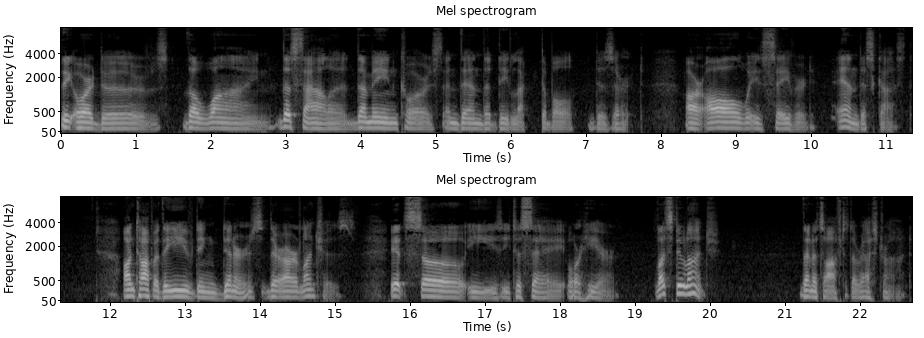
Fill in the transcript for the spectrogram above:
The hors d'oeuvres, the wine, the salad, the main course, and then the delectable dessert are always savored and discussed. On top of the evening dinners, there are lunches. It's so easy to say or hear, let's do lunch. Then it's off to the restaurant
